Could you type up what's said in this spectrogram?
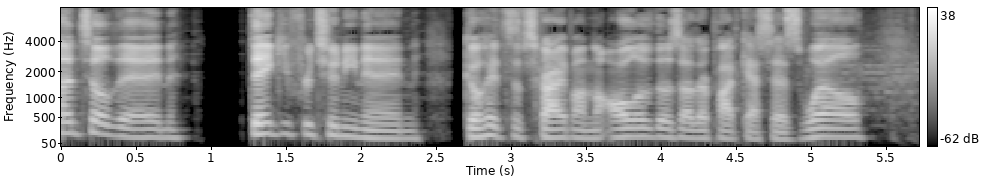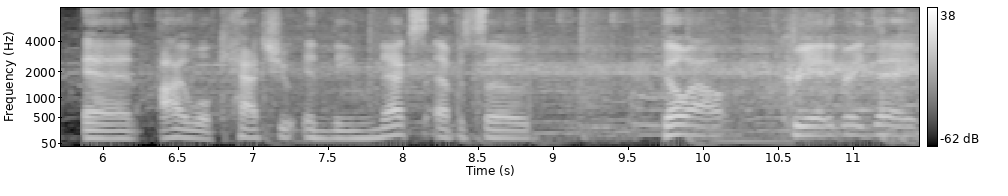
Until then, thank you for tuning in. Go hit subscribe on all of those other podcasts as well. And I will catch you in the next episode. Go out, create a great day.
